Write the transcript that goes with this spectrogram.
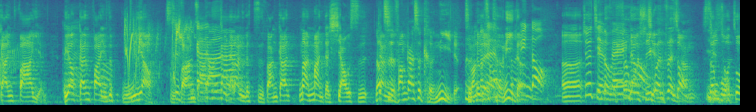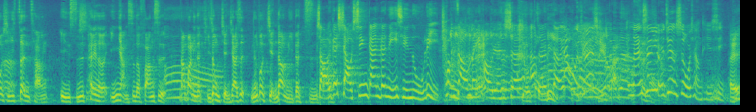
肝发炎。不要肝发炎是不要脂肪肝，要让你的脂肪肝慢慢的消失。那脂肪肝是可逆的，脂肪肝是可逆的。运动，呃，就是减肥生。活习惯正常生活作息正常，饮食配合营养师的方式，那把你的体重减下来，是能够减到你的脂肪。找一个小心肝跟你一起努力，创造美好人生，真的要我觉得男生有一件事我想提醒，哎，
